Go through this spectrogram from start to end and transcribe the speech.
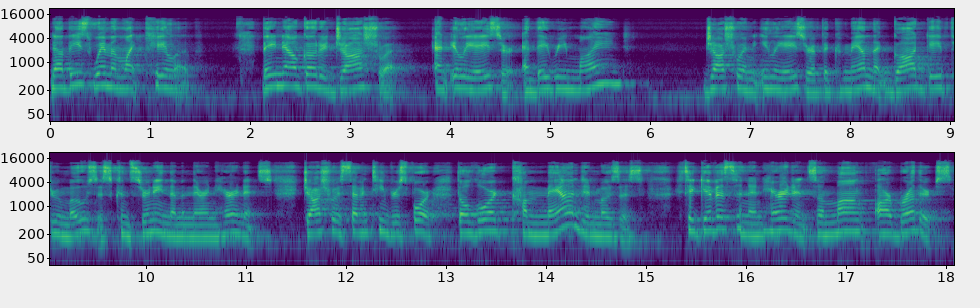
Now, these women, like Caleb, they now go to Joshua and Eleazar and they remind Joshua and Eleazar of the command that God gave through Moses concerning them and their inheritance. Joshua 17 verse 4, the Lord commanded Moses to give us an inheritance among our brothers.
